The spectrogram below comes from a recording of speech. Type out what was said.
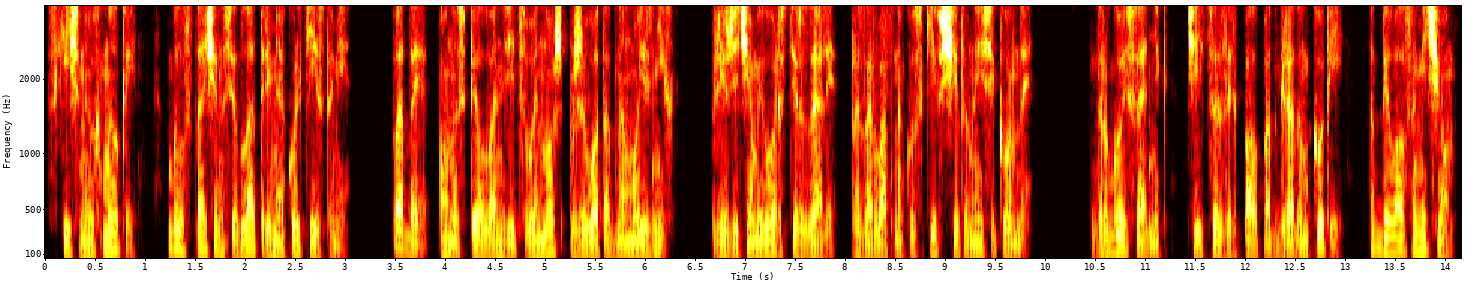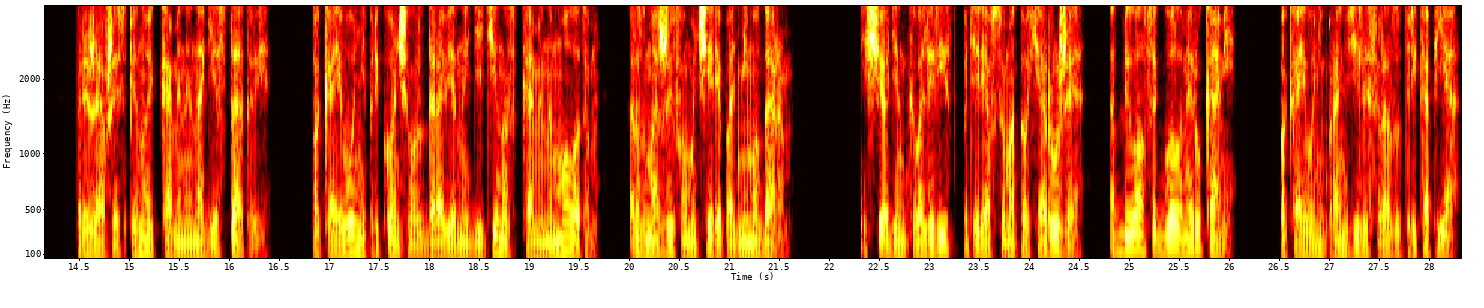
с хищной ухмылкой был стащен седла тремя культистами. Падая, он успел вонзить свой нож в живот одному из них, прежде чем его растерзали, разорвав на куски в считанные секунды. Другой всадник, чей цезарь пал под градом копий, отбивался мечом, прижавшись спиной к каменной ноге статуи, пока его не прикончил здоровенный детина с каменным молотом, размажив ему череп одним ударом. Еще один кавалерист, потеряв в суматохе оружие, отбивался голыми руками, пока его не пронзили сразу три копья,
